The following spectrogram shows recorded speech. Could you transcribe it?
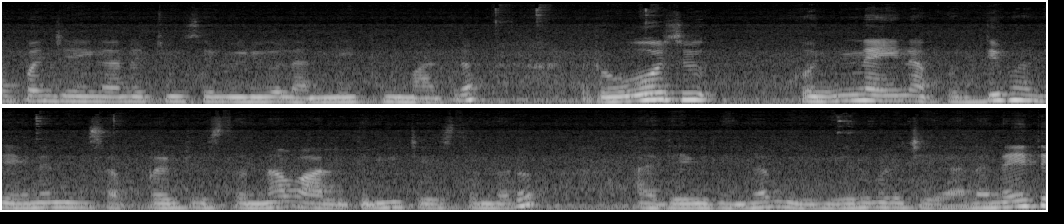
ఓపెన్ చేయగానే చూసే వీడియోలు అన్నిటిని మాత్రం రోజు కొన్ని అయినా కొద్ది మంది అయినా నేను సబ్స్క్రైబ్ చేస్తున్నా వాళ్ళు తిరిగి చేస్తున్నారు. అదేవిధంగా మీ మీరు కూడా చేయాలని అయితే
